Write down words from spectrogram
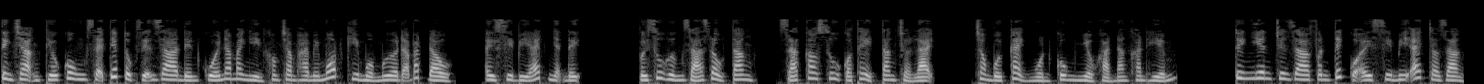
Tình trạng thiếu cung sẽ tiếp tục diễn ra đến cuối năm 2021 khi mùa mưa đã bắt đầu, ACBS nhận định. Với xu hướng giá dầu tăng, giá cao su có thể tăng trở lại, trong bối cảnh nguồn cung nhiều khả năng khan hiếm. Tuy nhiên chuyên gia phân tích của ACBS cho rằng,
